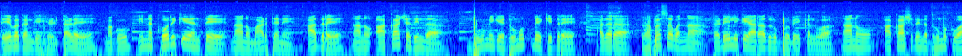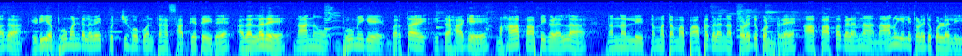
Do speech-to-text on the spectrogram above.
ದೇವಗಂಗೆ ಹೇಳ್ತಾಳೆ, ಮಗು, ನಿನ್ನ ಕೋರಿಕೆಯಂತೆ ನಾನು ಮಾಡ್ತೇನೆ. ಆದರೆ ನಾನು ಆಕಾಶದಿಂದ ಭೂಮಿಗೆ ಧುಮುಕ್ಬೇಕಿದ್ರೆ ಅದರ ರಭಸವನ್ನ ತಡೆಯಲಿಕ್ಕೆ ಯಾರಾದರೊಬ್ರು ಬೇಕಲ್ವಾ? ನಾನು ಆಕಾಶದಿಂದ ಧುಮುಕುವಾಗ ಇಡೀ ಭೂಮಂಡಲವೇ ಕೊಚ್ಚಿ ಹೋಗುವಂತಹ ಸಾಧ್ಯತೆ ಇದೆ. ಅದಲ್ಲದೆ ನಾನು ಭೂಮಿಗೆ ಬರ್ತಾ ಇದ್ದ ಹಾಗೆ ಮಹಾಪಾಪಿಗಳೆಲ್ಲ ನನ್ನಲ್ಲಿ ತಮ್ಮ ತಮ್ಮ ಪಾಪಗಳನ್ನು ತೊಳೆದುಕೊಂಡ್ರೆ ಆ ಪಾಪಗಳನ್ನು ನಾನು ಎಲ್ಲಿ ತೊಳೆದುಕೊಳ್ಳಲಿ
